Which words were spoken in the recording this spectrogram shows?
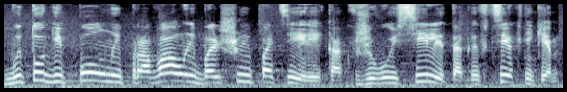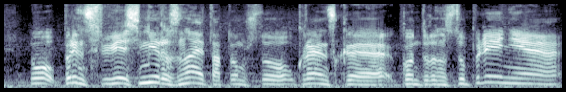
В итоге полный провал и большие потери, как в живой силе, так и в технике. Ну, в принципе, весь мир знает о том, что украинское контрнаступление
